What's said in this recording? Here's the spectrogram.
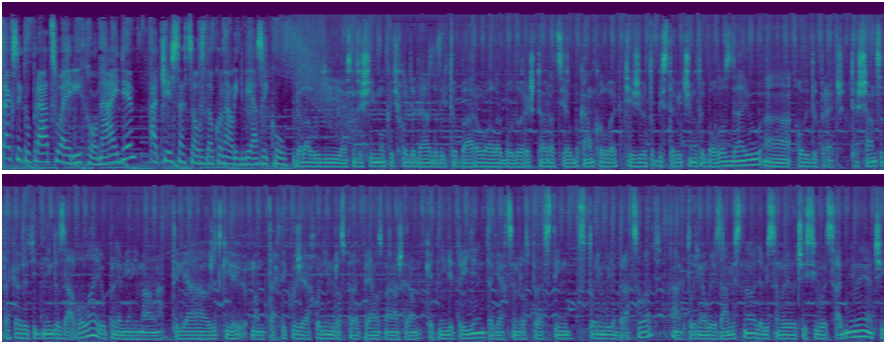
tak si tú prácu aj rýchlo nájde a tiež sa chcel zdokonaliť v jazyku. Veľa ľudí, ja som si všimol, keď chodia dávať do týchto barov alebo do reštaurácií alebo kamkoľvek, tie životopisy väčšinou to bolo zdajú a odídu preč. To je šanca taká, že ti niekto zavolá, je úplne minimálna. Tak ja vždy mám taktiku, že ja chodím rozprávať priamo s manažerom. Keď niekde prídem, tak ja chcem rozprávať s tým, s ktorým budem pracovať a ktorý ma bude zamestnávať, aby som vedel, či si vôbec sadneme a či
